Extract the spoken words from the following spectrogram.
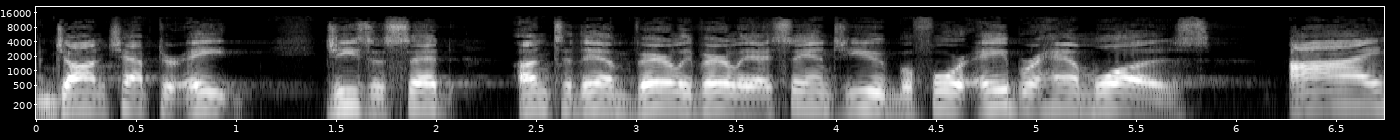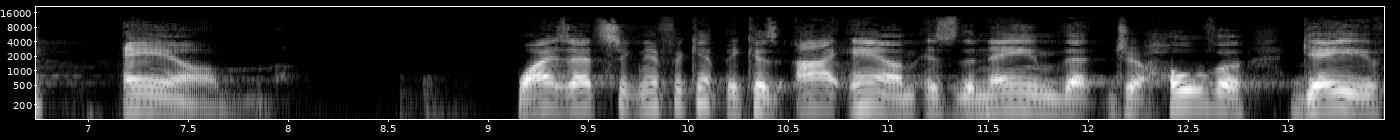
In John chapter 8, Jesus said unto them, Verily, verily, I say unto you, before Abraham was, I am. Why is that significant? Because I am is the name that Jehovah gave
